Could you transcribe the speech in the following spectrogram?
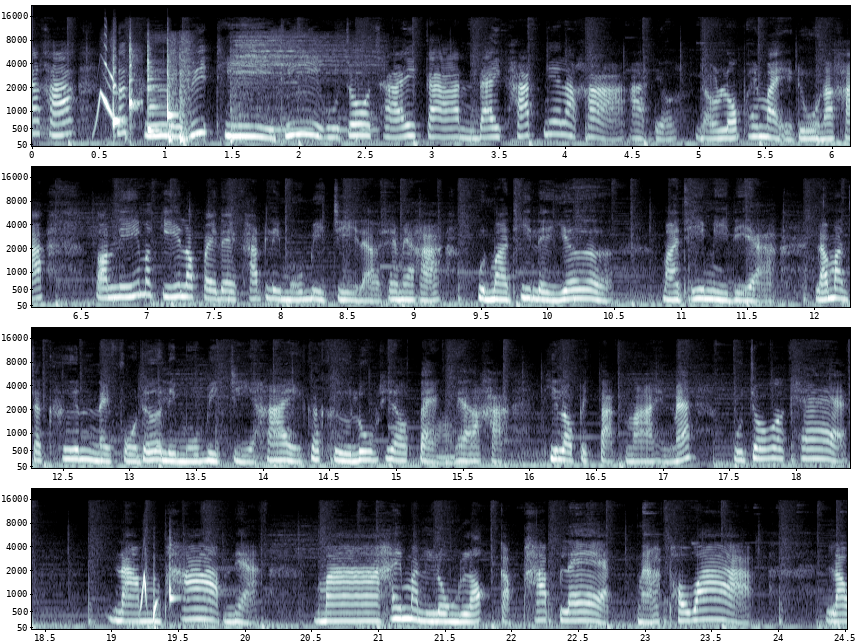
นะคะ ก็คือวิธีที่ครูโจใช้การไดคัตเนี่ยแหละค่ะอะเดี๋ยวเดี๋ยวลบให้ใหม่ดูนะคะ ตอนนี้เมื่อกี้เราไปไดคัตรีมูฟบีจีแล้วใช่ไหมคะ คุณมาที่เลเยอร์มาที่มีเดียแล้วมันจะขึ้นในโฟลเดอร์ remove bg ให้ก็คือรูปที่เราแต่งเนี่ยแหละค่ะ ที่เราไปตัดมาเห็นไหมครูโจก็แค่นำภาพเนี่ย มาให้มันลงล็อกกับภาพแรกนะ เพราะว่าเรา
